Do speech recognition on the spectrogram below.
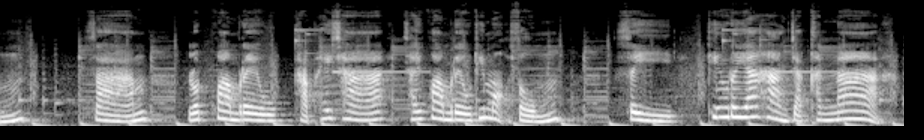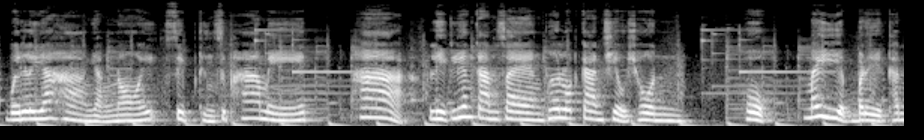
ม 3. ลดความเร็ว ขับให้ช้า ใช้ความเร็วที่เหมาะสม 4. ทิ้งระยะห่างจากคันหน้า เว้นระยะห่างอย่างน้อย 10-15 เมตร 5. หลีกเลี่ยงการแซงเพื่อลดการเฉียวชน 6. ไม่เหยียบเบรกทัน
